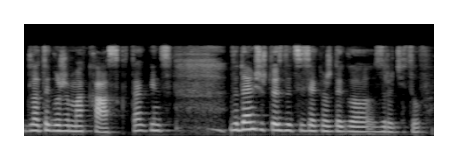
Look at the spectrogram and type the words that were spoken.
dlatego że ma kask, tak? Więc wydaje mi się, że to jest decyzja każdego z rodziców.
